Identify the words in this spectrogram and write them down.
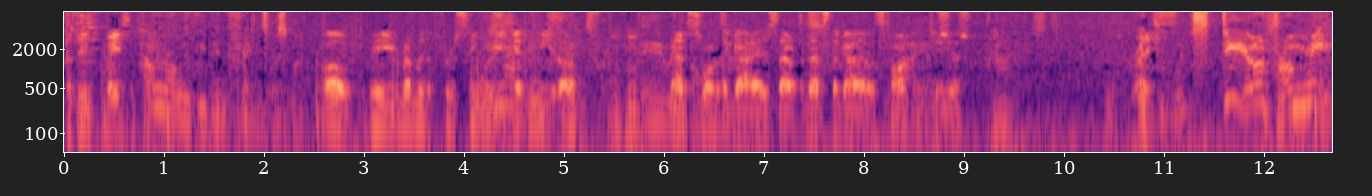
That dude's face is How painted. long have we been friends, Osman? Oh, hey, you remember the first scene where you get beat up? Mm-hmm. That's one of the guys. That that's the guy that was talking to you. Rais. would Steal from me!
